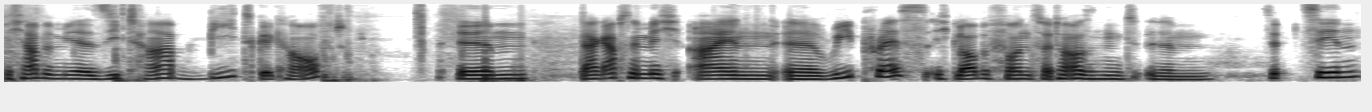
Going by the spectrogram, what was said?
ich habe mir Sitar Beat gekauft. Ähm, da gab es nämlich ein äh, Repress, ich glaube von 2017.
